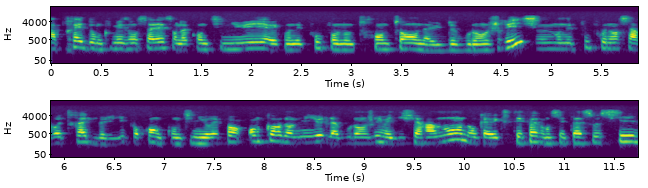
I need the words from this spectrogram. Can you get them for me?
Après, donc, Maison Salès, on a continué avec mon époux pendant 30 ans. On a eu deux boulangeries. Mon époux prenant sa retraite, ben, j'ai dit pourquoi on continuerait pas encore dans le milieu de la boulangerie, mais différemment? Donc, avec Stéphane, on s'est associé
